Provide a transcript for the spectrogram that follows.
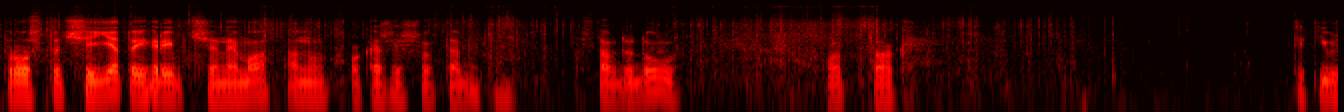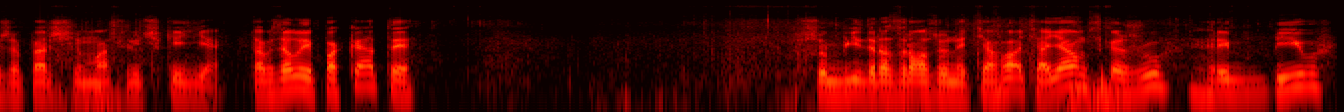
Просто чи є той гриб, чи нема. А ну, покажи, що в тебе там. Постав додолу. От так. Такі вже перші маслючки є. Та взяли пакети, щоб відра зразу не тягати. А я вам скажу, грибів,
